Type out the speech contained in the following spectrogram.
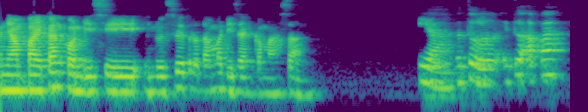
menyampaikan kondisi industri terutama desain kemasan. Iya, betul. Itu apa?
